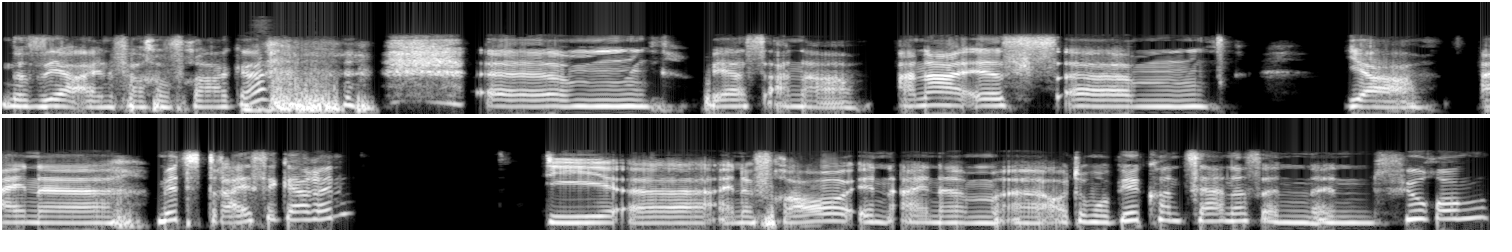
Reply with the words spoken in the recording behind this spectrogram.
eine sehr einfache Frage. ähm, wer ist Anna? Anna ist ähm, ja eine Mit-30erin, die äh, eine Frau in einem äh, Automobilkonzern ist in, in Führung,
